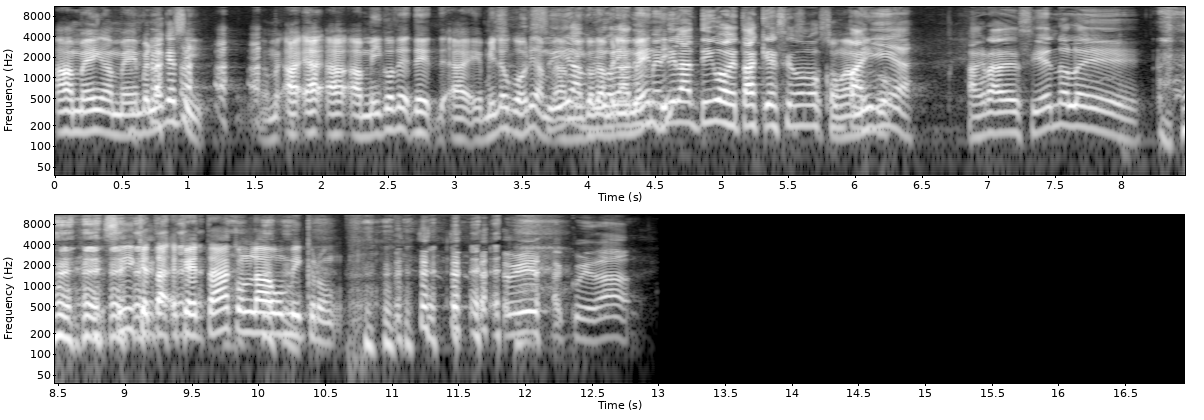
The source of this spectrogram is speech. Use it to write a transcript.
Amén, amén, ¿verdad que sí? Amén. A- a- a- amigo de, de- de- a Emilio Gori, am- Sí, amigo, amigo de Abril Abril Mendy. el antiguo que está aquí haciéndonos Son compañía. Agradeciéndole. Sí, que está, que está con la Omicron. Mira, cuidado.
